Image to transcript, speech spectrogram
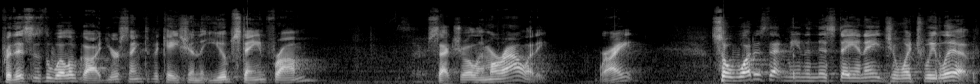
For this is the will of God, your sanctification, that you abstain from sexual immorality. Right? So, what does that mean in this day and age in which we live?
